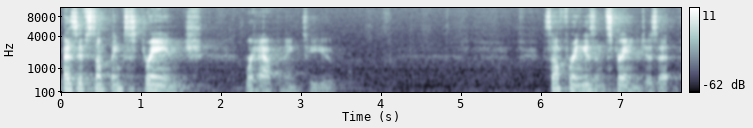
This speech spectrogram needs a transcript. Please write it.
as if something strange were happening to you. Suffering isn't strange, is it?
